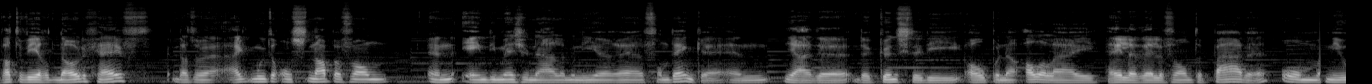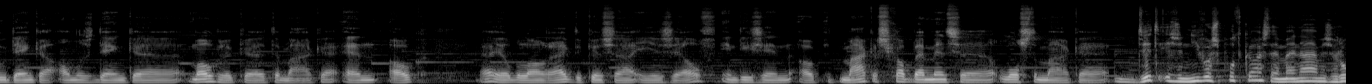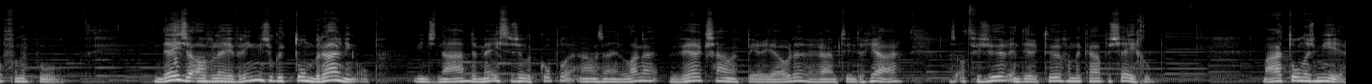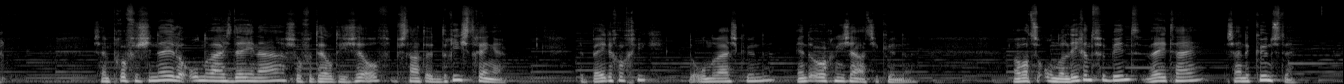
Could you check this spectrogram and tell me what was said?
wat de wereld nodig heeft. Dat we eigenlijk moeten ontsnappen van een eendimensionale manier eh, van denken. En ja, de, de kunsten die openen allerlei hele relevante paden om nieuw denken, anders denken mogelijk eh, te maken. En ook heel belangrijk, de kunstenaar in jezelf. In die zin ook het makerschap bij mensen los te maken. Dit is een Nivos podcast en mijn naam is Rob van der Poel. In deze aflevering zoek ik Ton Bruining op, wiens naam de meesten zullen koppelen aan zijn lange werkzame periode, ruim 20 jaar, als adviseur en directeur van de KPC-groep. Maar Ton is meer. Zijn professionele onderwijs-DNA, zo vertelt hij zelf, bestaat uit drie strengen: de pedagogiek, de onderwijskunde en de organisatiekunde. Maar wat ze onderliggend verbindt, weet hij, zijn de kunsten,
